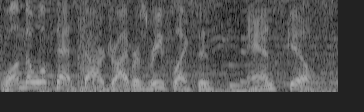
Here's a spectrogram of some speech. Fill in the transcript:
one that will test our drivers' reflexes and skills.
